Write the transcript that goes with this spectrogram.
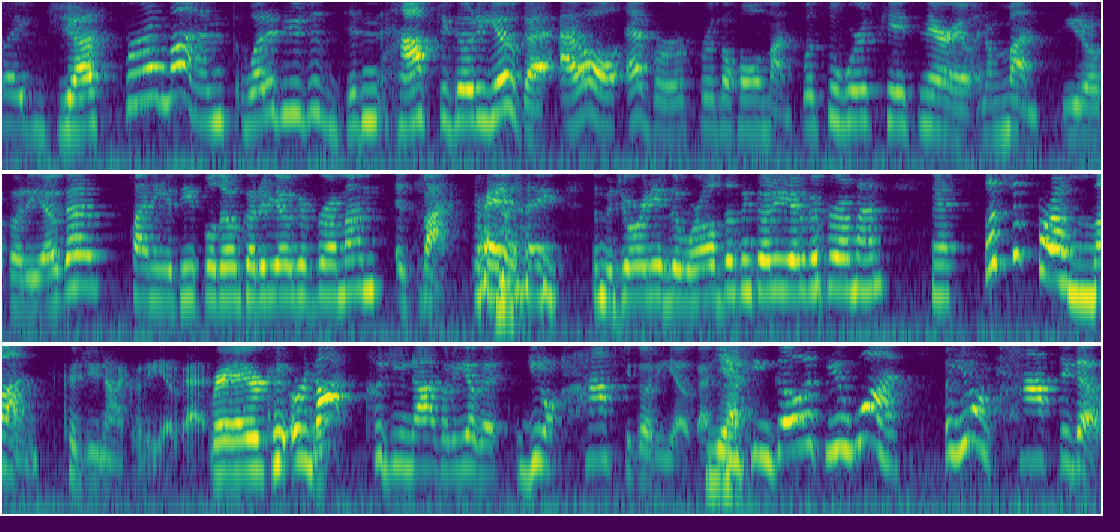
Yeah, like just for a month. What if you just didn't have to go to yoga at all ever for the whole month? What's the worst case scenario in a month? You don't go to yoga. Plenty of people don't go to yoga for a month. It's fine, right? like the majority of the world doesn't go to yoga for a month let's just for a month could you not go to yoga? Right or, could, or not could you not go to yoga? You don't have to go to yoga. Yeah. you can go if you want but you don't have to go.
